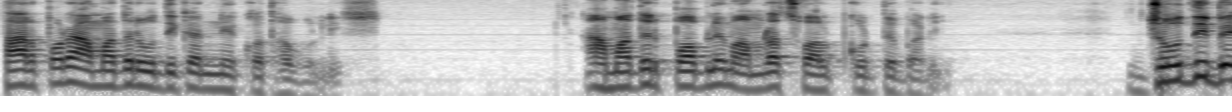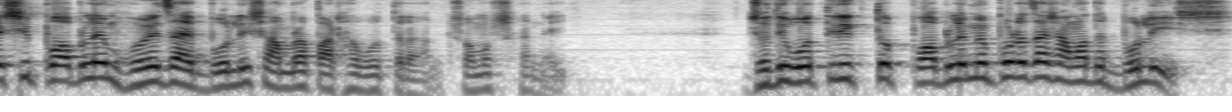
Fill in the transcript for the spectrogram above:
তারপরে আমাদের অধিকার নিয়ে কথা বলিস। আমাদের প্রবলেম আমরা সলভ করতে পারি। যদি বেশি প্রবলেম হয়ে যায় বলিস, আমরা পাঠাবো ত্রাণ, সমস্যা নেই। যদি অতিরিক্ত প্রবলেমে পড়ে যাস, আমাদের বলিস,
